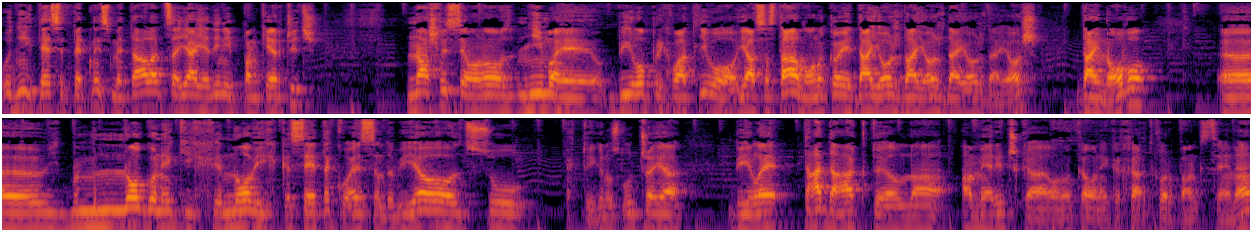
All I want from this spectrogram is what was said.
od njih 10-15 metalaca, ja jedini pankerčić, našli se ono, njima je bilo prihvatljivo, ja sam stalno ono kao je daj još, daj još, daj još, daj još, daj novo. E, mnogo nekih novih kaseta koje sam dobijao su, eto, igrom slučaja, bile tada aktuelna američka, ono kao neka hardcore punk scena,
